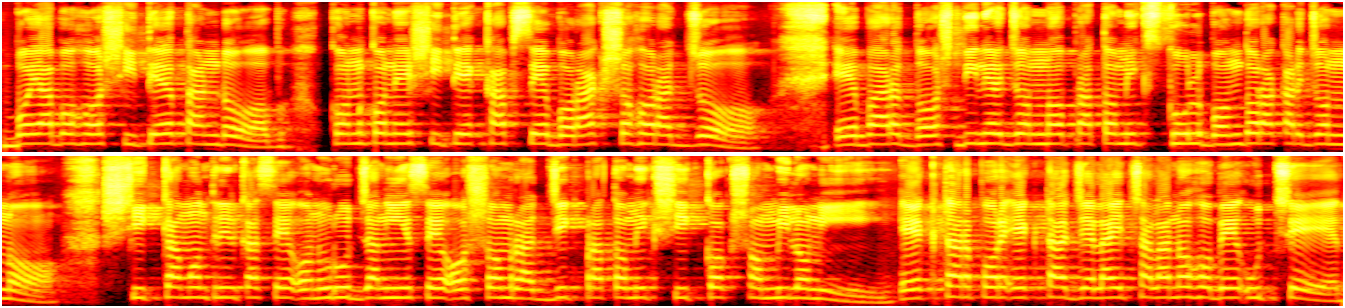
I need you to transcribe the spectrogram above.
ভয়াবহ শীতের তাণ্ডব। কনকনে শীতে কাঁপছে বরাক রাজ্য। এবার দশ দিনের জন্য প্রাথমিক স্কুল বন্ধ রাখার জন্য। শিক্ষামন্ত্রীর কাছে অনুরোধ জানিয়েছে অসম রাজ্যিক প্রাথমিক শিক্ষক সম্মিলনী। একটার পর একটা জেলায় চালানো হবে উচ্ছেদ।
